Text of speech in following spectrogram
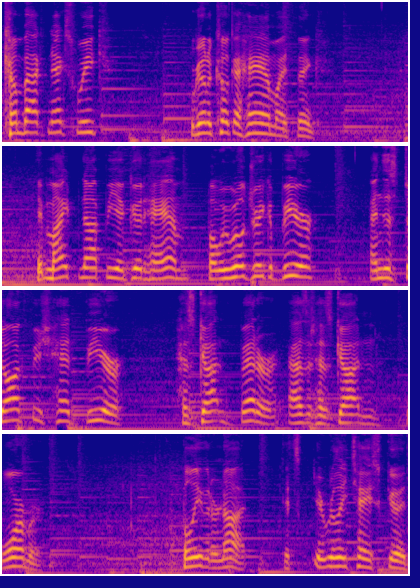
Come back next week. We're gonna cook a ham, I think. It might not be a good ham, but we will drink a beer. And this Dogfish Head beer has gotten better as it has gotten warmer. Believe it or not, it's, it really tastes good.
